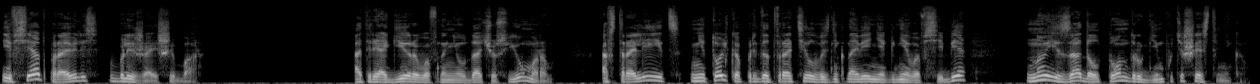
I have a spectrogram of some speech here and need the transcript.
и все отправились в ближайший бар. Отреагировав на неудачу с юмором, австралиец не только предотвратил возникновение гнева в себе, но и задал тон другим путешественникам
